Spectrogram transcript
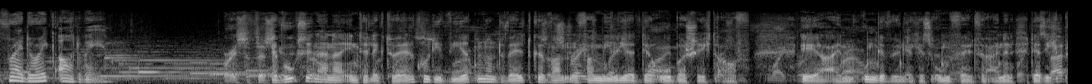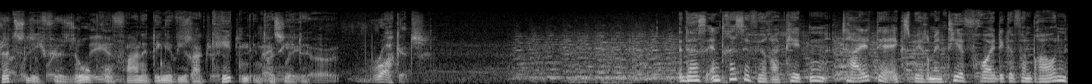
Frederick Ordway. Er wuchs in einer intellektuell kultivierten und weltgewandten Familie der Oberschicht auf. Eher ein ungewöhnliches Umfeld für einen, der sich plötzlich für so profane Dinge wie Raketen interessierte. Das Interesse für Raketen teilt der experimentierfreudige von Braun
